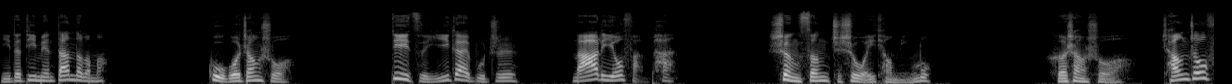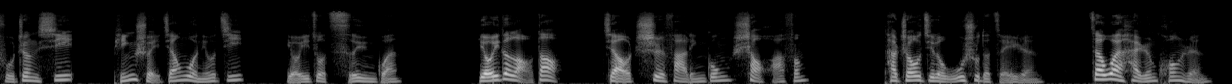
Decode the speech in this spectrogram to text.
你的地面担得了吗？”顾国璋说：“弟子一概不知，哪里有反叛？圣僧只是我一条明路。”和尚说：“常州府正西平水江卧牛矶有一座慈云观，有一个老道叫赤发灵公少华峰，他召集了无数的贼人，在外害人诓人，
